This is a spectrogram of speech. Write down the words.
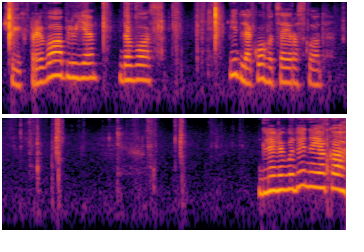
що їх приваблює до вас. І для кого цей розклад. Для людини, яка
